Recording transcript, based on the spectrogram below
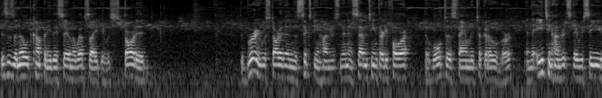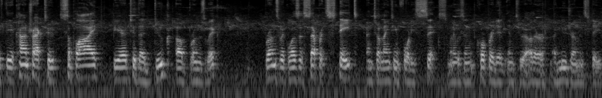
this is an old company. They say on the website it was started, the brewery was started in the 1600s and then in 1734 the Wolters family took it over. In the 1800s they received the contract to supply beer to the Duke of Brunswick. Brunswick was a separate state until 1946 when it was incorporated into other, a new German state.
